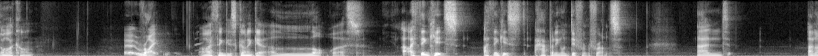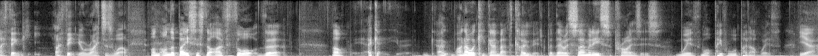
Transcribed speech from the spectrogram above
Oh, I can't. Uh, right. I think it's going to get a lot worse. I think it's I think it's happening on different fronts, and and I think I think you're right as well. On on the basis that I've thought that, oh, okay, I, I know we keep going back to COVID, but there were so many surprises with what people would put up with. Yeah,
